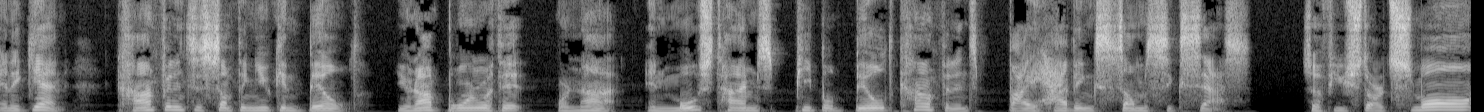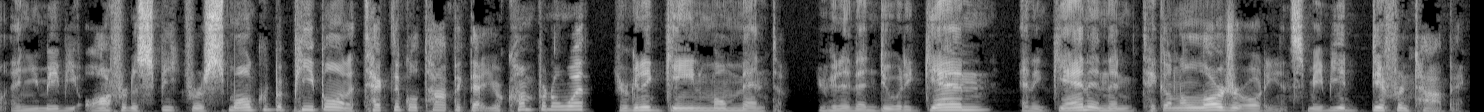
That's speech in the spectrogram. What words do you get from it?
And again, confidence is something you can build. You're not born with it or not. And most times people build confidence by having some success. So if you start small and you maybe offer to speak for a small group of people on a technical topic that you're comfortable with, you're going to gain momentum. You're going to then do it again and again and then take on a larger audience, maybe a different topic.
